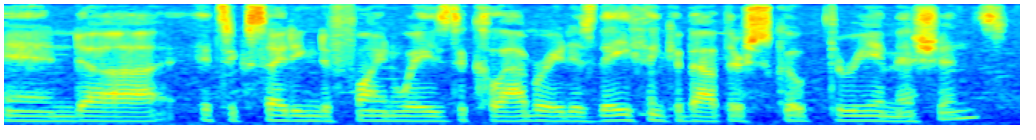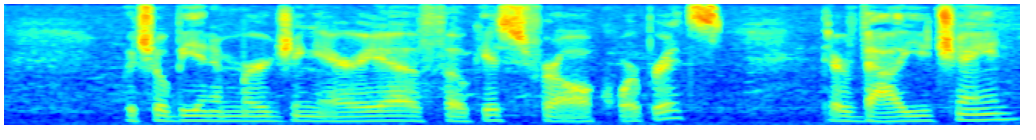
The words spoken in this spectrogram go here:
And uh, it's exciting to find ways to collaborate as they think about their scope three emissions, which will be an emerging area of focus for all corporates, their value chain,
